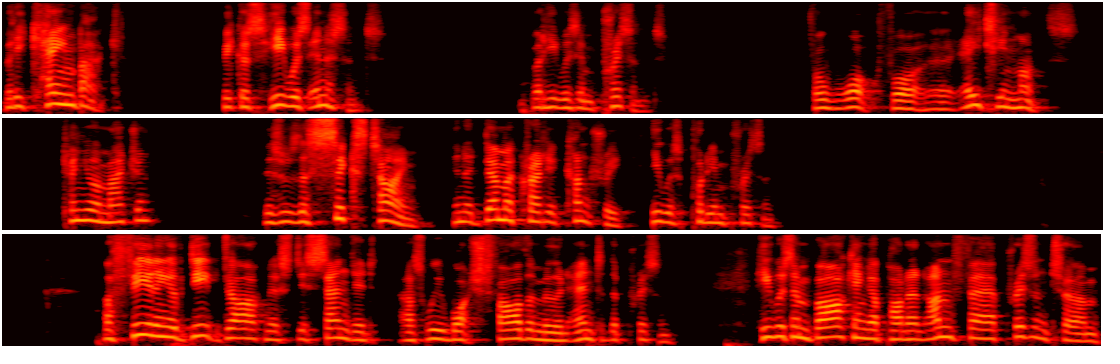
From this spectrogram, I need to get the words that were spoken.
but he came back because he was innocent but he was imprisoned for what for uh, 18 months. Can you imagine? This was the sixth time in a democratic country he was put in prison. A feeling of deep darkness descended as we watched Father Moon enter the prison. He was embarking upon an unfair prison term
